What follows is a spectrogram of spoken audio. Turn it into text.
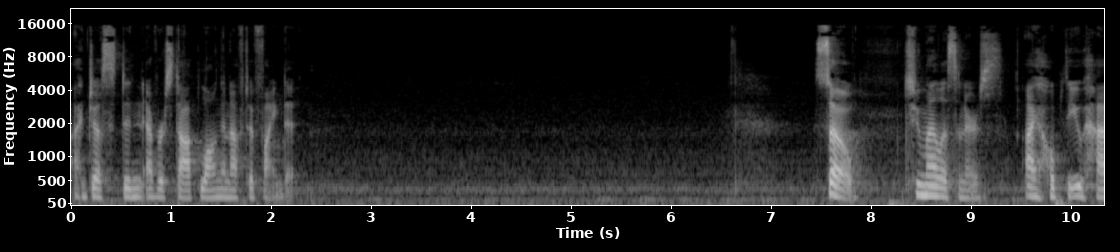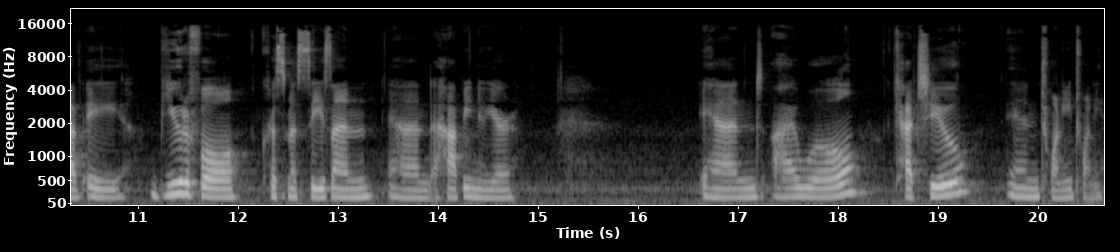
I just didn't ever stop long enough to find it. So, to my listeners, I hope that you have a beautiful Christmas season and a happy new year. And I will catch you in 2020.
